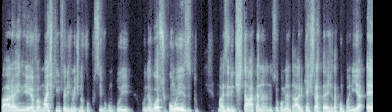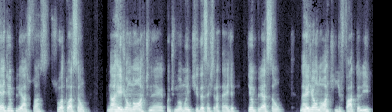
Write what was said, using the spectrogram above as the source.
para a Eneva, mas que infelizmente não foi possível concluir o negócio com êxito. Mas ele destaca né, no seu comentário que a estratégia da companhia é de ampliar sua, sua atuação na região norte, né? Continua mantida essa estratégia de ampliação na região norte. De fato, ali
